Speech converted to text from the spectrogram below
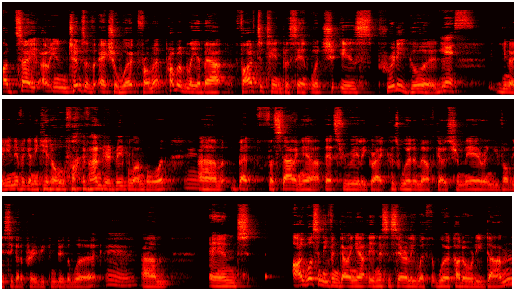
I'd say uh, in terms of actual work from it, probably about 5 to 10%, which is pretty good Yes. You know, you're never going to get all 500 people on board. Um, but for starting out, that's really great because word of mouth goes from there, and you've obviously got to prove you can do the work. Um, and I wasn't even going out there necessarily with work I'd already done.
